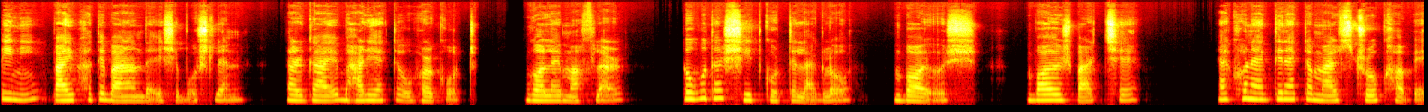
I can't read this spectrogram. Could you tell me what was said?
তিনি পাইপ হাতে বারান্দায় এসে বসলেন। তার গায়ে ভারী একটা ওভারকোট, গলায় মাফলার। তবু তার শীত করতে লাগল। বয়স বয়স বাড়ছে। এখন একদিন একটা মাইল্ড স্ট্রোক হবে।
